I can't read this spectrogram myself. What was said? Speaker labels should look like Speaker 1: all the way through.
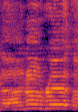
Speaker 1: banana revolution. Oops, casi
